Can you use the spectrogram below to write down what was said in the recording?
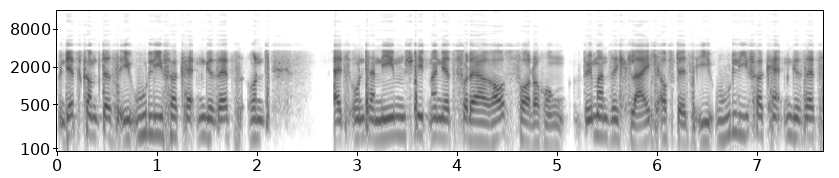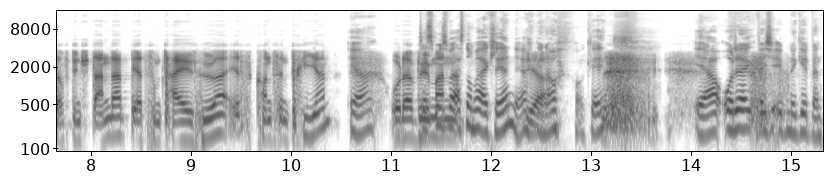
Und jetzt kommt das EU-Lieferkettengesetz und als Unternehmen steht man jetzt vor der Herausforderung, will man sich gleich auf das EU-Lieferkettengesetz, auf den Standard, der zum Teil höher ist, konzentrieren? Ja. Oder will das man. Das müssen wir erst nochmal erklären, ja, ja, genau. Okay. ja, oder welche Ebene geht man?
